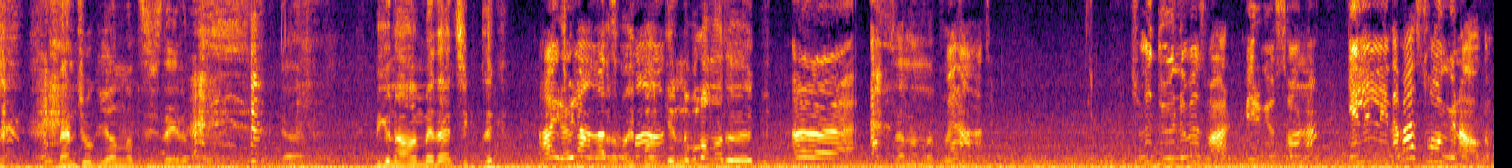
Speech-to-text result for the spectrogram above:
Ben çok iyi anlatıcı değilim. yani. Bir gün AVM'den çıktık. Hayır öyle Arabayı anlatılmaz. park yerini bulamadık. Ee, Sen anlat ben anlatayım. Şimdi düğünümüz var bir gün sonra. Gelinliği de ben son gün aldım.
